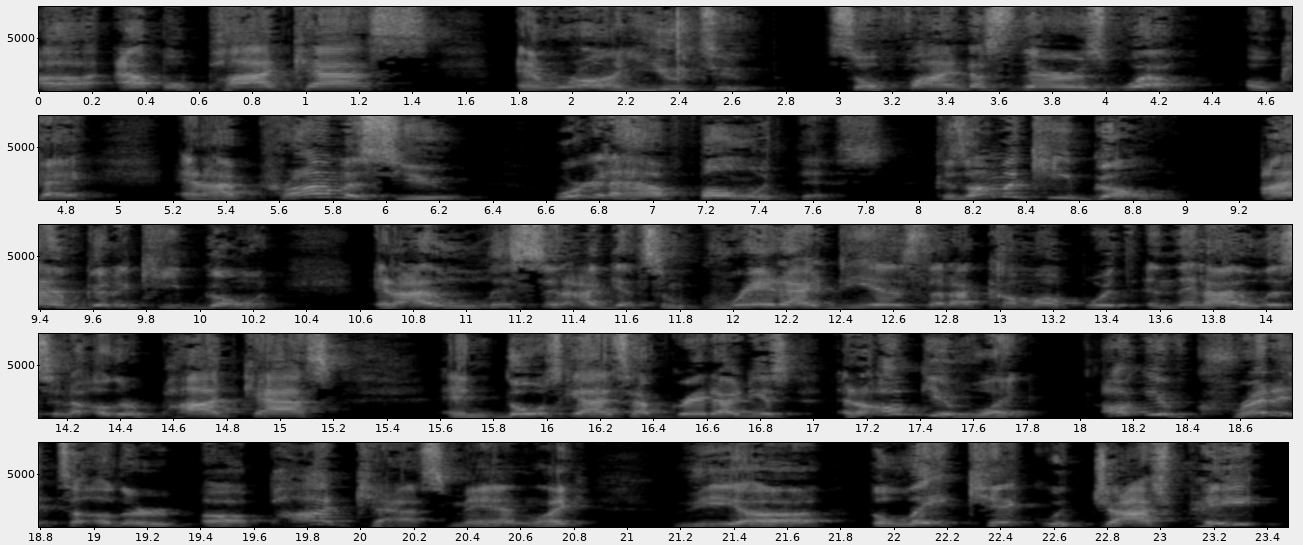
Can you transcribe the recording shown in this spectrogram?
uh, Apple Podcasts, and we're on YouTube. So find us there as well. Okay. And I promise you, we're to have fun with this because I'm to keep going. I am going to keep going. And I listen, I get some great ideas that I come up with. And then I listen to other podcasts, and those guys have great ideas. And I'll give like, I'll give credit to other uh, podcasts, man. Like the uh, the late kick with Josh Pate.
